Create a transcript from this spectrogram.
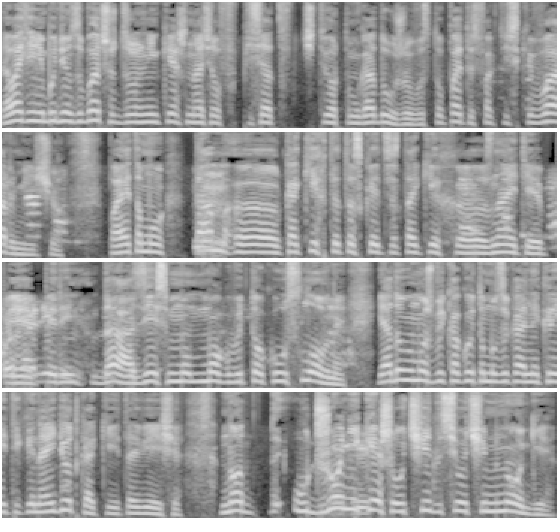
Давайте не будем забывать, что Джонни Кэш начал в 54 году уже выступать, то есть фактически в армии еще. Поэтому там э, каких-то, так сказать, таких, э, знаете, пере... да, здесь могут быть только условные. Я думаю, может быть, какой-то музыкальный критик и найдет какие-то вещи. Но у Джонни Кэша учились очень многие,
